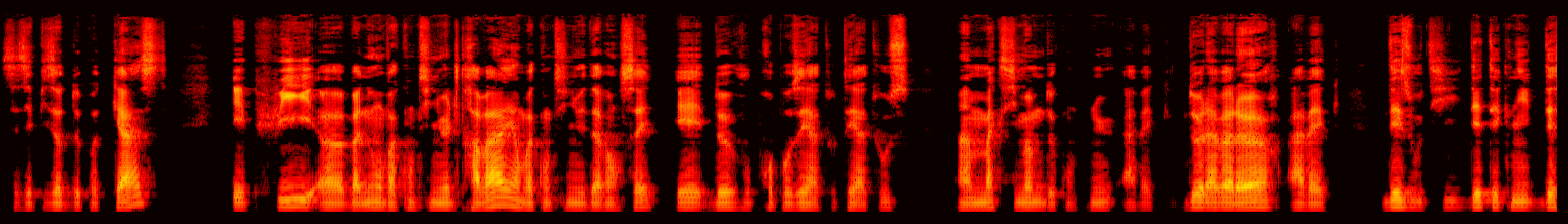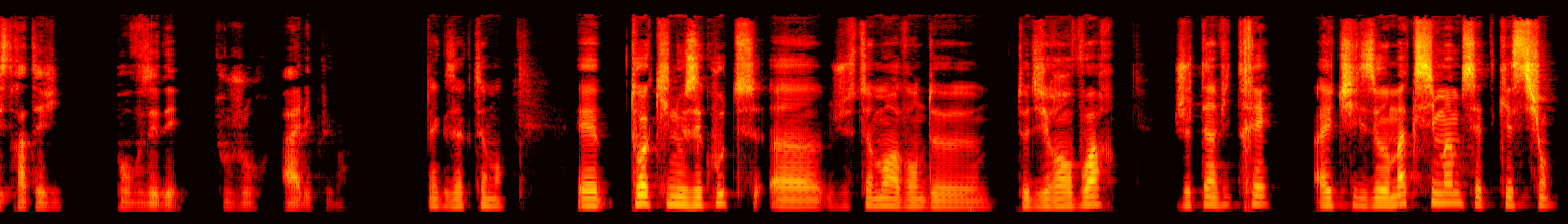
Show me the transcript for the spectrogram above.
ces épisodes de podcast. Et puis, bah, nous, on va continuer le travail, on va continuer d'avancer et de vous proposer à toutes et à tous un maximum de contenu avec de la valeur, avec des outils, des techniques, des stratégies pour vous aider toujours à aller plus loin. Exactement. Et toi qui nous écoutes, justement, avant de te dire au revoir, je t'inviterai à utiliser au maximum cette question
